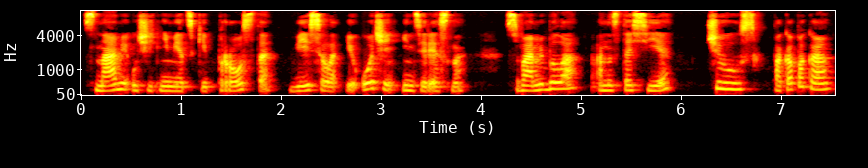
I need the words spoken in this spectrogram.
С нами учить немецкий просто, весело и очень интересно. С вами была Анастасия. Чус! Пока-пока!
